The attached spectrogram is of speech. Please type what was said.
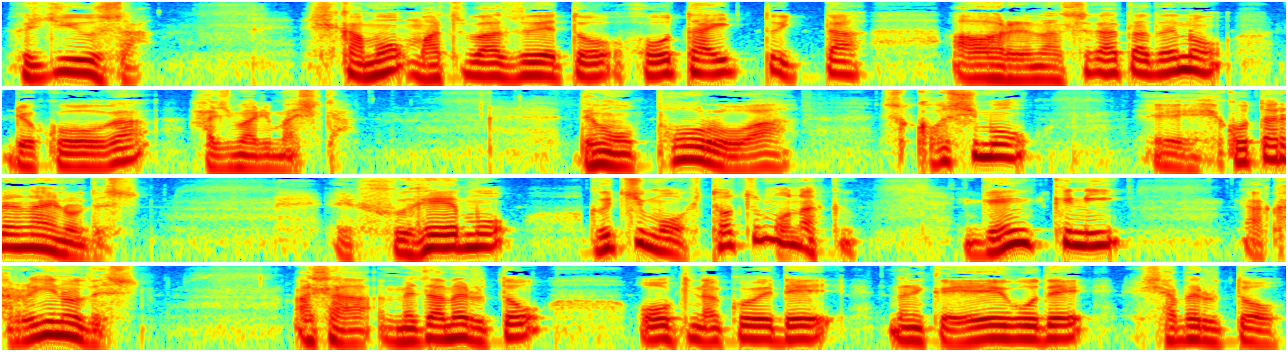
不自由さ、しかも松葉杖と包帯といった哀れな姿での旅行が始まりました。でもポーロは少しも、え、へこたれないのです。不平も愚痴も一つもなく元気に明るいのです。朝目覚めると大きな声で何か英語で喋ると、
